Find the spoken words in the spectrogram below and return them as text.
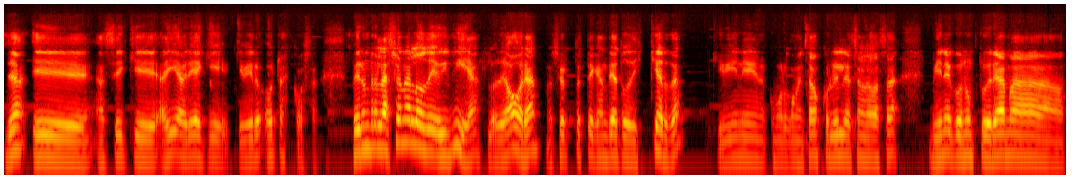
¿Ya? Eh, así que ahí habría que, ver otras cosas. Pero en relación a lo de hoy día, lo de ahora, ¿no es cierto? Este candidato de izquierda, que viene, como lo comentamos con Luis la semana pasada, viene con un programa,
